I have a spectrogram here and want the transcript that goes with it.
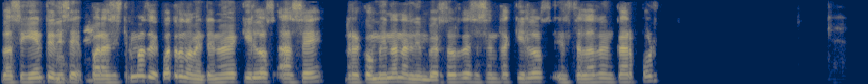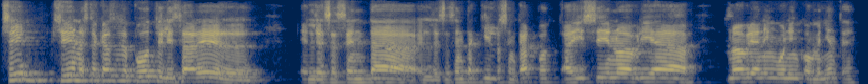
La siguiente dice, para sistemas de 499 kilos AC, ¿recomiendan al inversor de 60 kilos instalado en carport? Sí, sí, en este caso se puede utilizar el, el, de 60, el de 60 kilos en carport. Ahí sí no habría, no habría ningún inconveniente.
